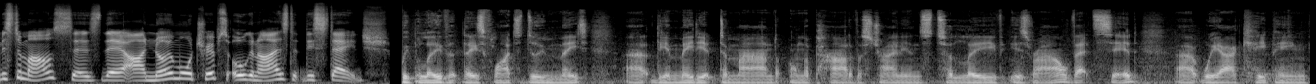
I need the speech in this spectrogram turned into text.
Mr. Marles says there are no more trips organised at this stage. We believe that these flights do meet uh, the immediate demand on the part of Australians to leave Israel. That said, uh, we are keeping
